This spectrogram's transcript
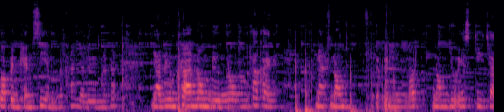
ก็เป็นแคลเซียมนะคะ อย่าลืมนะคะ อย่าลืมทานนมดื่มนมถ้าใครเนี่ยนะนมจะเป็นรสนม US ที่ใช้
